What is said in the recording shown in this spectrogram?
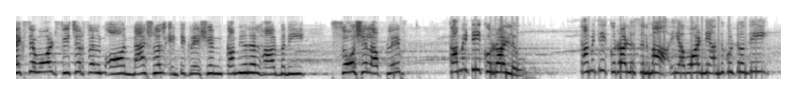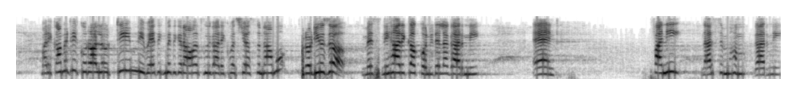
next award, feature film on national integration, communal harmony, social uplift. Committee Kurrallu Committee Kurrallu సినిమా ఈ అవార్డుని అందుకుంటుంది. మరి కమిటీ కుర్రాళ్ళు టీం ని వేదిక మీదకి రావాల్సిందిగా రిక్వెస్ట్ చేస్తున్నాము. ప్రొడ్యూసర్ మిస్ నిహారిక కొనిటెల గారిని అండ్ ఫనీ నరసింహం గారిని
